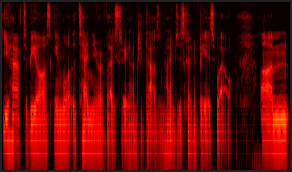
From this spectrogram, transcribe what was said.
you have to be asking what the tenure of those 300,000 homes is going to be as well. Um,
